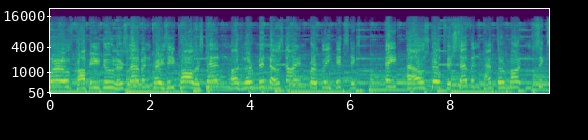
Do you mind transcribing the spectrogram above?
Twelve crappie doolers, eleven crazy crawlers, ten muddler minnows, nine Berkley hit sticks, eight Al's, goldfish, seven panther martins, six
